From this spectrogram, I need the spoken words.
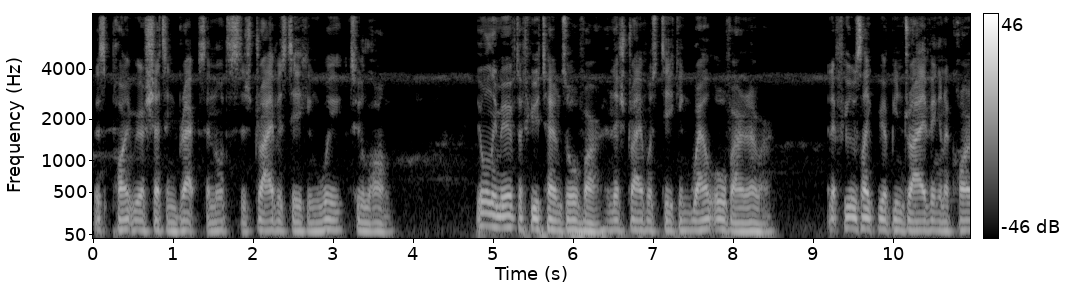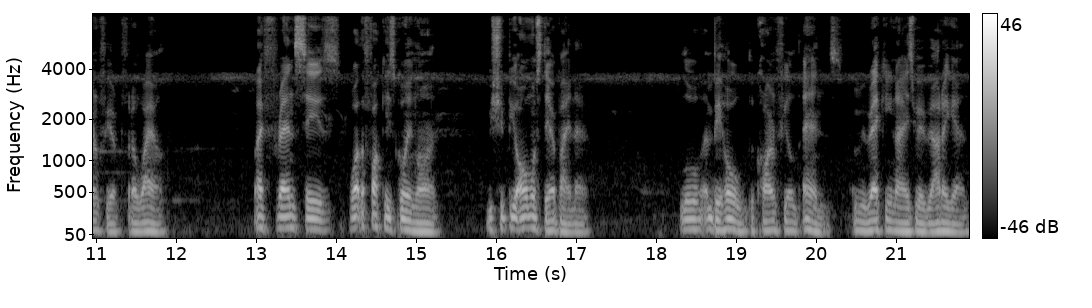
This point we are shitting bricks and notice this drive is taking way too long. They only moved a few towns over and this drive was taking well over an hour, and it feels like we have been driving in a cornfield for a while. My friend says, What the fuck is going on? We should be almost there by now. Lo and behold, the cornfield ends, and we recognise where we are again.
